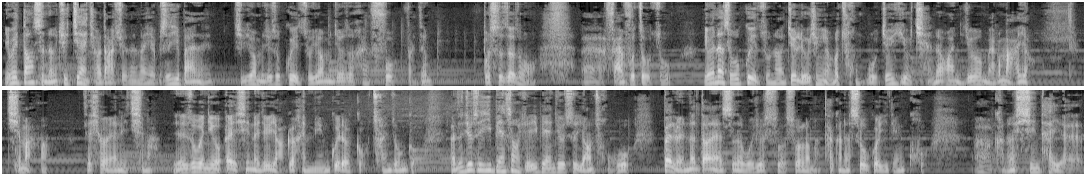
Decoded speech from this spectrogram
因为当时能去剑桥大学的呢，也不是一般人，就要么就是贵族，要么就是很富，反正不是这种呃凡夫走卒。因为那时候贵族呢就流行养个宠物，就有钱的话你就买个马养，骑马嘛。在校园里骑马。如果你有爱心呢，就养个很名贵的狗，纯种狗。反正就是一边上学一边就是养宠物。拜伦呢，当然是我就所说了嘛，他可能受过一点苦，啊，可能心态也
